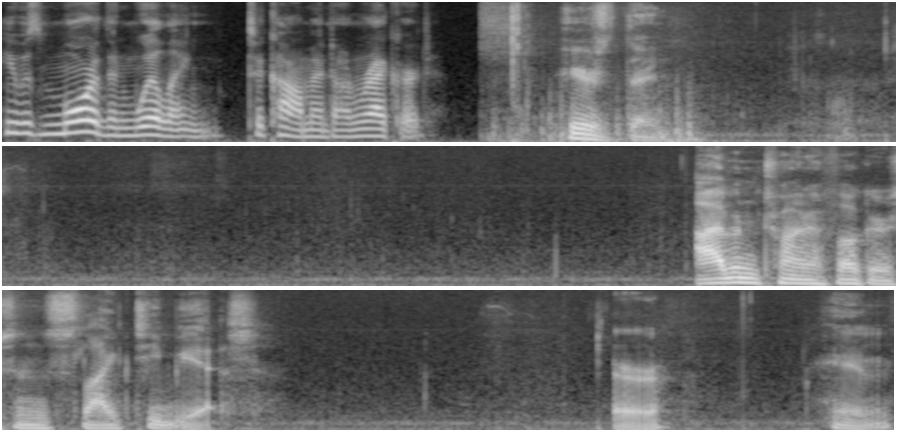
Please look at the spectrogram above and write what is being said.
He was more than willing to comment on record. Here's the thing. I've been trying to fuck her since like TBS. Or er, him.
